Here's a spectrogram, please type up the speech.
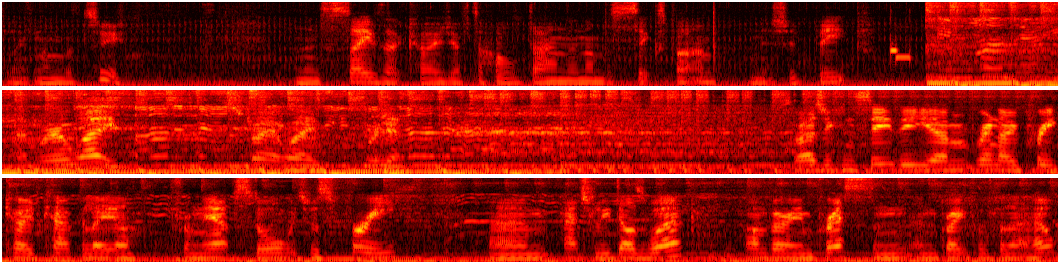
Select number two. And then to save that code, you have to hold down the number six button and it should beep. And we're away. Straight away. Brilliant. So as you can see, the um, Renault pre-code calculator from the App Store, which was free, um, actually does work. I'm very impressed and, and grateful for that help.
